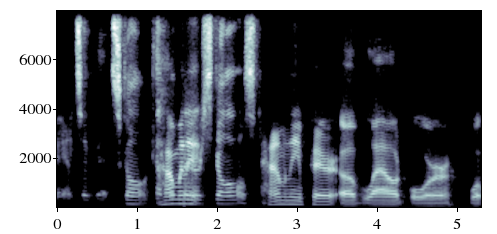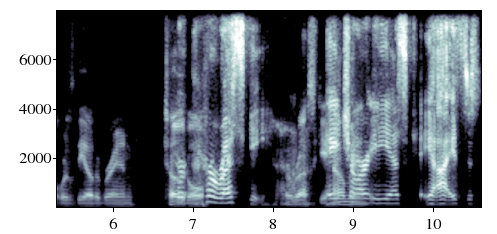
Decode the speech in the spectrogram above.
pants. I've got skull, a How couple many- pair of skulls. How many pair of loud or what was the other brand? Total. Harusky. Harusky. How many- H R E S K I. It's just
